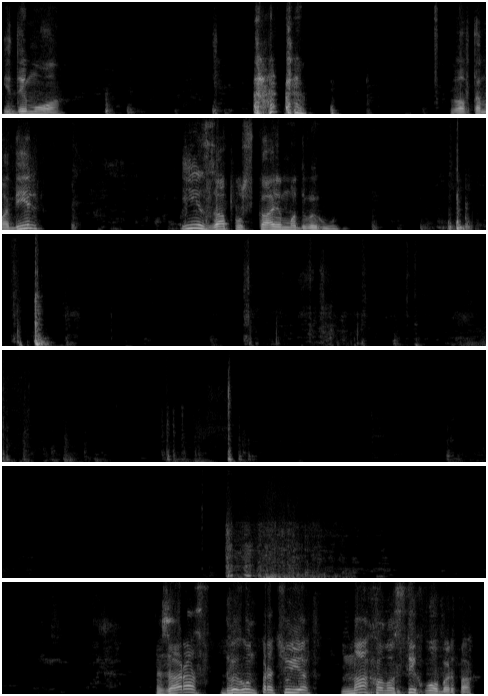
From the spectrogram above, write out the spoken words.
Ідемо в автомобіль і запускаємо двигун. Зараз двигун працює на холостих обертах.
